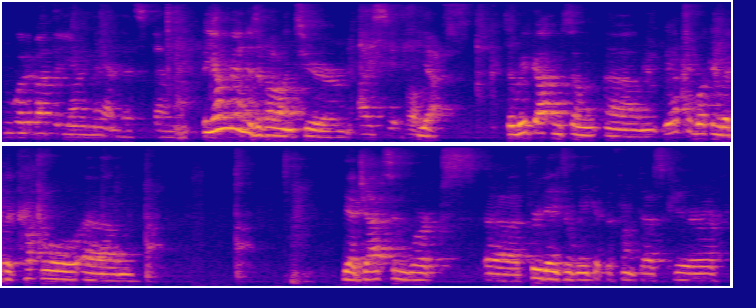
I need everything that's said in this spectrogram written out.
What about the young man that's done? there? the young man is a volunteer. I see. Yes. So we've gotten some, um, we're actually working with a couple, um, yeah, Jackson works, uh, three days a week at the front desk here.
